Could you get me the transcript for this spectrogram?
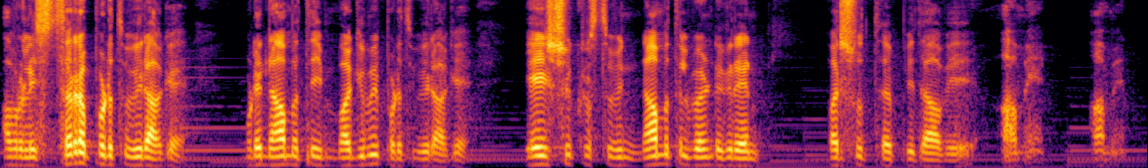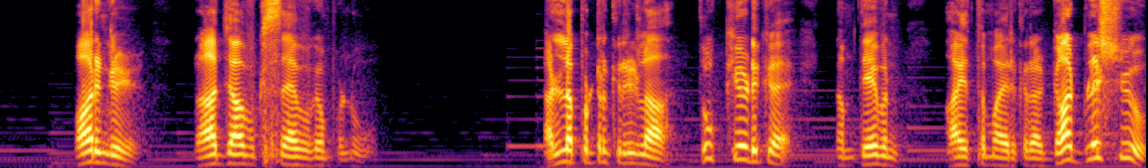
அவர்களை ஸ்திரப்படுத்துவீராக உடைய நாமத்தை மகிமைப்படுத்துவீராக. ஏசு கிறிஸ்துவின் நாமத்தில் வேண்டுகிறேன். பரிசுத்த பிதாவே ஆமேன் ஆமேன். பாருங்கள் ராஜாவுக்கு சேவகம் பண்ணுவோம். தள்ளப்பட்டிருக்கிறீர்களா? தூக்கி எடுக்க நம் தேவன் ஆயத்தமாக இருக்கிறார் God bless you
